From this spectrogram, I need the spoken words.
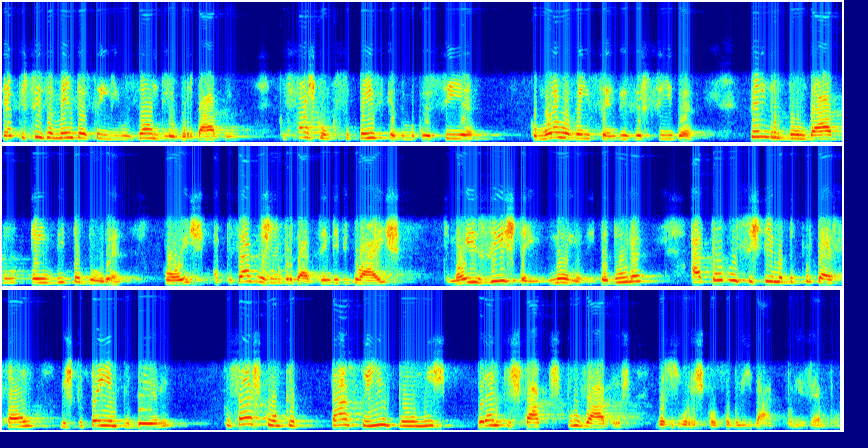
É precisamente essa ilusão de liberdade que faz com que se pense que a democracia, como ela vem sendo exercida, tem redundado em ditadura, pois, apesar das liberdades individuais, que não existem numa ditadura, há todo um sistema de proteção dos que têm poder que faz com que passem impunes perante os factos provados da sua responsabilidade, por exemplo.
